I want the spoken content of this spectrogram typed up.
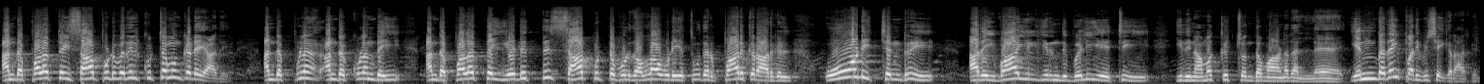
அந்த பழத்தை சாப்பிடுவதில் குற்றமும் கிடையாது. அந்த புல- அந்த குழந்தை அந்த பழத்தை எடுத்து சாப்பிட்ட பொழுது அல்லாவுடைய தூதர் பார்க்கிறார்கள். ஓடி சென்று அதை வாயில் இருந்து வெளியேற்றி இது நமக்கு சொந்தமானதல்ல என்பதை பதிவு செய்கிறார்கள்.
